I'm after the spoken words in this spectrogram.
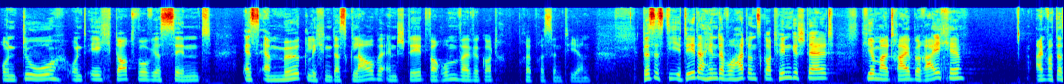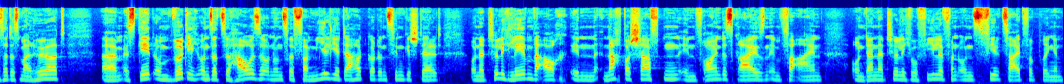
Und du und ich dort, wo wir sind, es ermöglichen, dass Glaube entsteht. Warum? Weil wir Gott repräsentieren. Das ist die Idee dahinter. Wo hat uns Gott hingestellt? Hier mal drei Bereiche. Einfach, dass er das mal hört. Ähm, es geht um wirklich unser Zuhause und unsere Familie, da hat Gott uns hingestellt. Und natürlich leben wir auch in Nachbarschaften, in Freundeskreisen, im Verein und dann natürlich, wo viele von uns viel Zeit verbringen,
